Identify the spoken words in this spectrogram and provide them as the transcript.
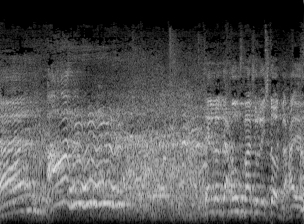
אה? אה, תן לו דחוף משהו לשתות בחיים.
